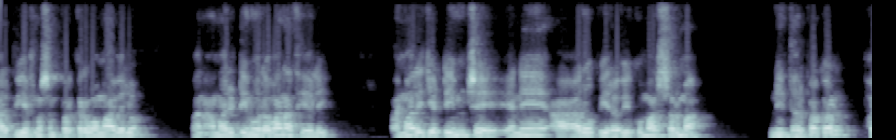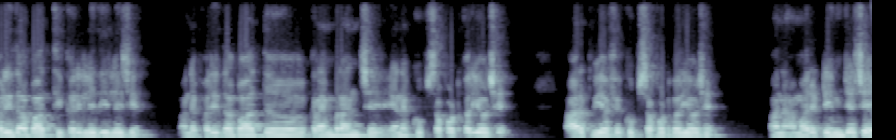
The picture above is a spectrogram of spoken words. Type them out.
આરપીએફનો સંપર્ક કરવામાં આવેલો અને અમારી ટીમો રવાના થયેલી. અમારી જે ટીમ છે એને આ આરોપી રવિકુમાર શર્માની ધરપકડ ફરીદાબાદથી કરી લીધેલી છે અને ફરીદાબાદ ક્રાઇમ બ્રાન્ચ છે એણે ખૂબ સપોર્ટ કર્યો છે. આરપીએફે ખૂબ સપોર્ટ કર્યો છે અને અમારી ટીમ જે છે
